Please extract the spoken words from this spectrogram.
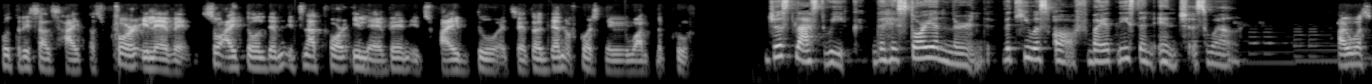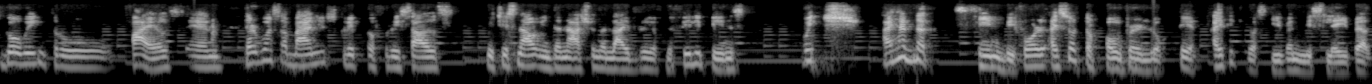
put Rizal's height as 4'11. So I told them it's not 4'11, it's 5'2, etc. Then, of course, they want the proof. Just last week, the historian learned that he was off by at least an inch as well. I was going through files, and there was a manuscript of Rizal's, which is now in the National Library of the Philippines, which I had not seen before. I sort of overlooked it. I think it was even mislabeled.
